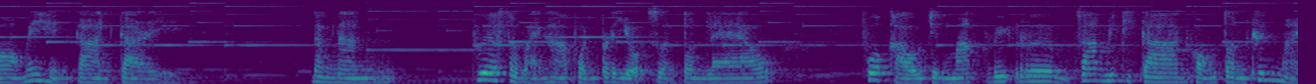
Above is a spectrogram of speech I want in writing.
มองไม่เห็นการไกล ดังนั้น เพื่อแสวงหาผลประโยชน์ส่วนตนแล้ว พวกเขาจึงมักริเริ่มสร้างวิธีการของตนขึ้นใหม่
